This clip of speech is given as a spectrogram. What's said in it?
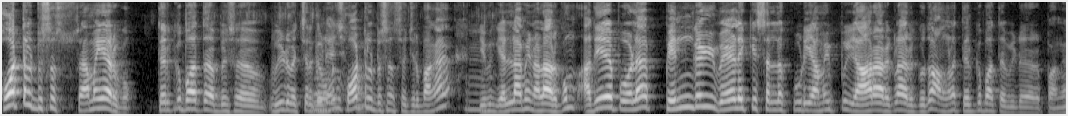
ஹோட்டல் பிஸ்னஸ் செமையாக இருக்கும். தெற்கு பார்த்த பிஸ் வீடு வச்சிருக்கிறவங்க ஹோட்டல் பிஸ்னஸ் வச்சுருப்பாங்க. இவங்க எல்லாமே நல்லா இருக்கும். அதே போல் பெண்கள் வேலைக்கு செல்லக்கூடிய அமைப்பு யாராக இருக்கலாம் இருக்குதோ அவங்களாம் தெற்கு பார்த்த வீடு இருப்பாங்க.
